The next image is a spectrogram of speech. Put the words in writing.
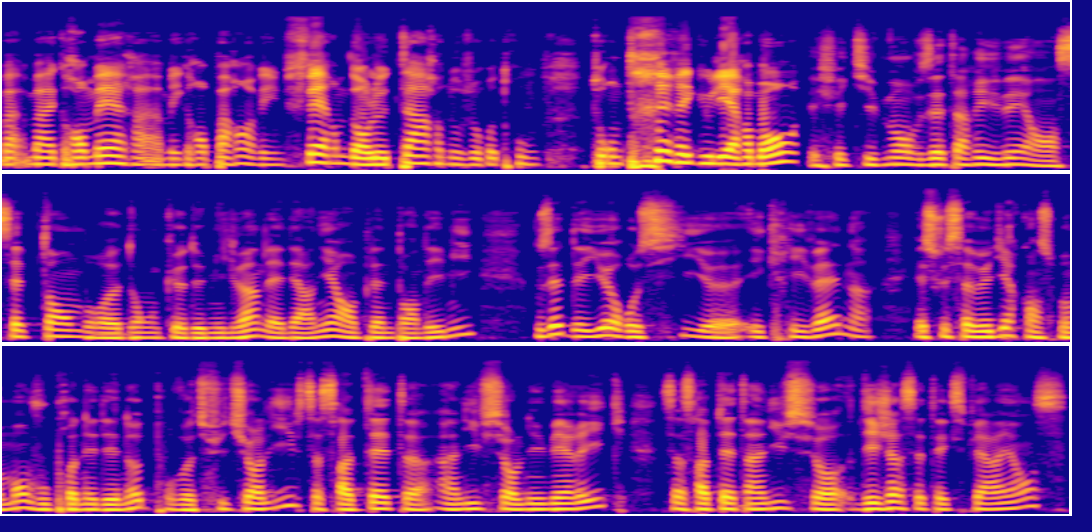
ma, ma grand-mère, mes grands-parents avaient une ferme dans le Tarn où je retrouve tourne très régulièrement. Effectivement, vous êtes arrivé en septembre donc 2020, l'année dernière, en pleine pandémie. Vous êtes d'ailleurs aussi euh, écrivaine. Est-ce que ça veut dire qu'en ce moment, vous prenez des notes pour votre futur livre? Ça sera peut-être un livre sur le numérique Ça sera peut-être un livre sur déjà cette expérience?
